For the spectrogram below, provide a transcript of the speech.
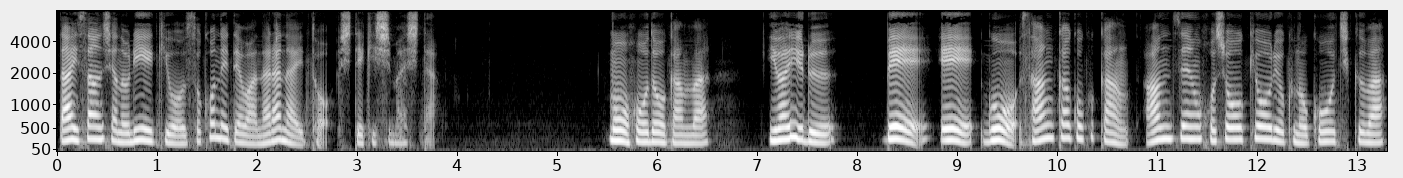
第三者の利益を損ねてはならないと指摘しました。もう報道官は、いわゆる米、英、豪3カ国間安全保障協力の構築は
